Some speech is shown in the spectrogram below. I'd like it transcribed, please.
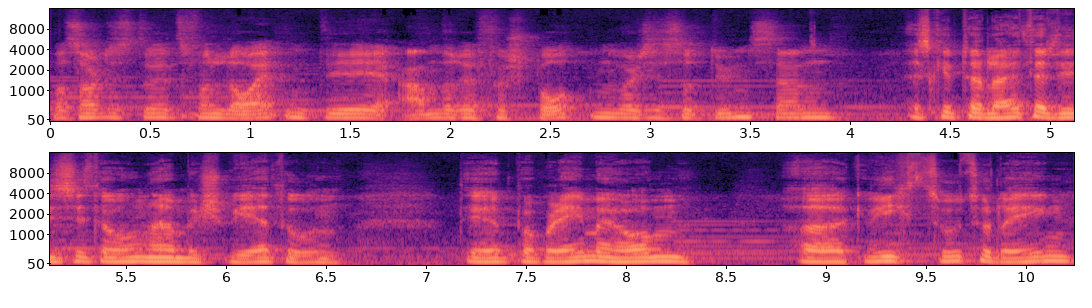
Was haltest du jetzt von Leuten, die andere verspotten, weil sie so dünn sind? Es gibt ja Leute, die sich da unheimlich schwer tun, die Probleme haben, äh, Gewicht zuzulegen.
